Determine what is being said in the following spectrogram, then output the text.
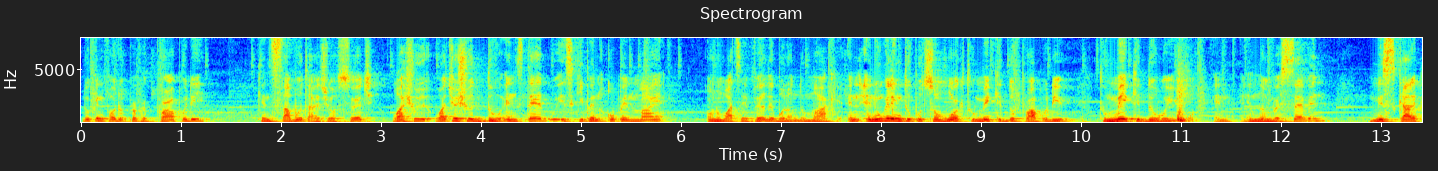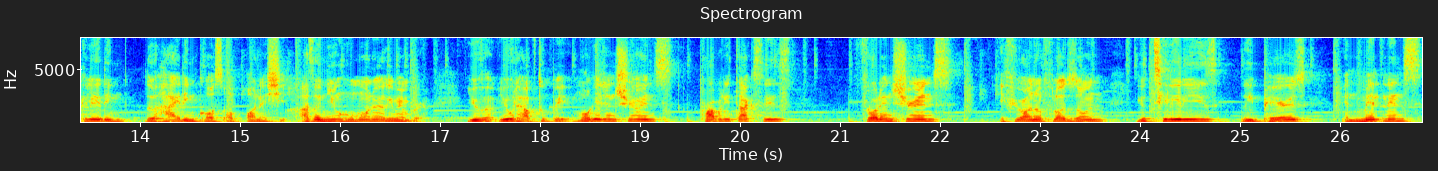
Looking for the perfect property can sabotage your search. What, what you should do instead is keep an open mind on what's available on the market and, and willing to put some work to make it the property, to make it the way you want. And, and number seven, miscalculating the hiding cost of ownership. As a new homeowner, remember, you, you would have to pay mortgage insurance, property taxes, flood insurance, if you're on a flood zone, utilities, repairs, and maintenance,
